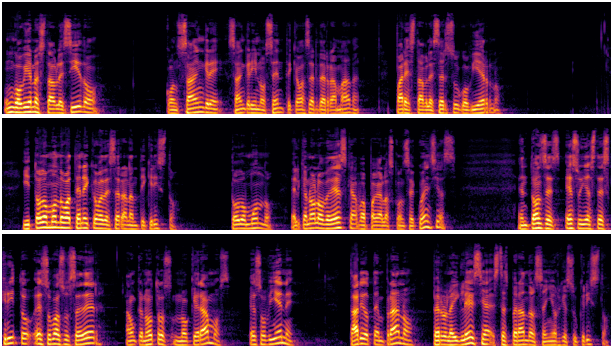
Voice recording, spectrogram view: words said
un gobierno establecido con sangre, sangre inocente que va a ser derramada para establecer su gobierno. Y todo el mundo va a tener que obedecer al anticristo. Todo el mundo. El que no lo obedezca va a pagar las consecuencias. Entonces, eso ya está escrito, eso va a suceder, aunque nosotros no queramos. Eso viene, tarde o temprano, pero la iglesia está esperando al Señor Jesucristo.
